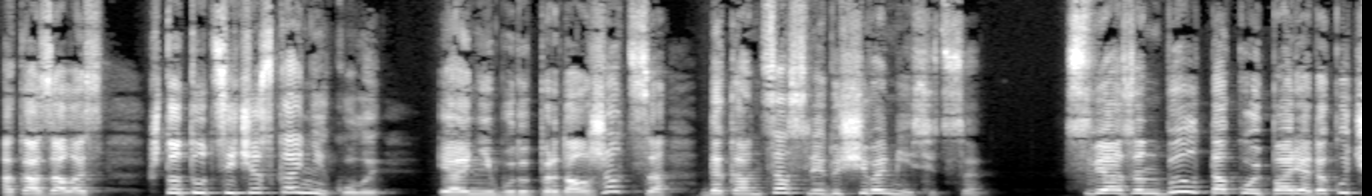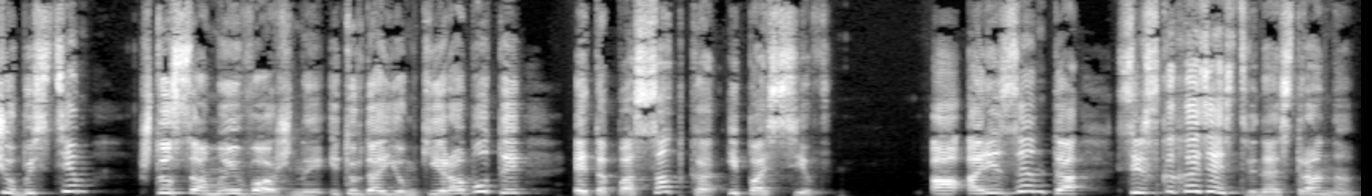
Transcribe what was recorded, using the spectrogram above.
Оказалось, что тут сейчас каникулы, и они будут продолжаться до конца следующего месяца. Связан был такой порядок учебы с тем, что самые важные и трудоемкие работы – это посадка и посев. А Аризента – сельскохозяйственная страна.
